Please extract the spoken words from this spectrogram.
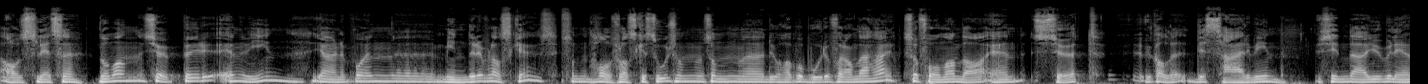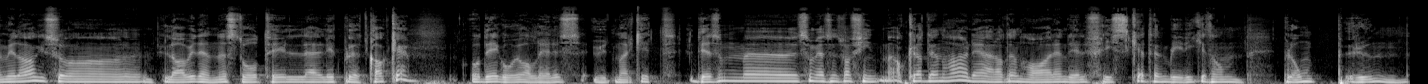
avslese. Når man kjøper en vin, gjerne på en uh, mindre flaske, som en halvflaske stor, som, som uh, du har på bordet foran deg her, så får man da en søt, vi kaller det dessertvin. Siden det er jubileum i dag, så lar vi denne stå til uh, litt bløtkake. Og det går jo aldeles utmerket. Det som, som jeg syns var fint med akkurat den her, det er at den har en del friskhet. Den blir ikke sånn plump rund,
